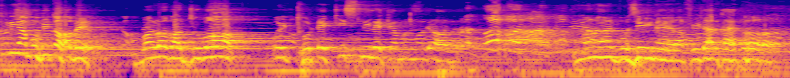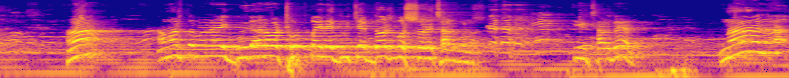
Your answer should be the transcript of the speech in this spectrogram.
দুনিয়া মোহিত হবে। বলো বা যুবক, ওই ঠোঁটে কিস নিলে কেমন মজা হবে? মনে হয় বুঝেই না এরা ফিডার খায় তো। হ্যাঁ? আমার তো মনে হয় গুদারও ঠোঁট পাইলে দুই চার দশ বৎসরে ছাড়বো না। কি, ছাড়বেন? না না।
